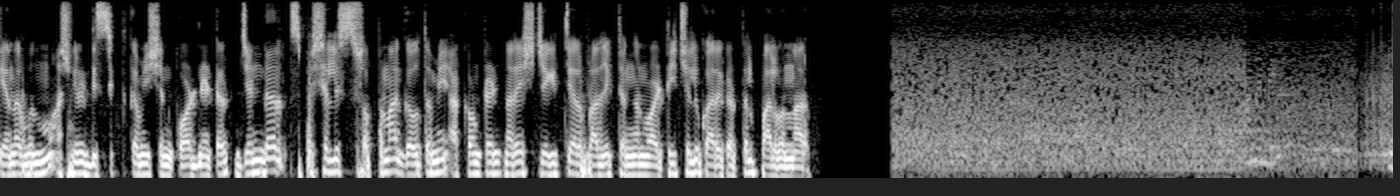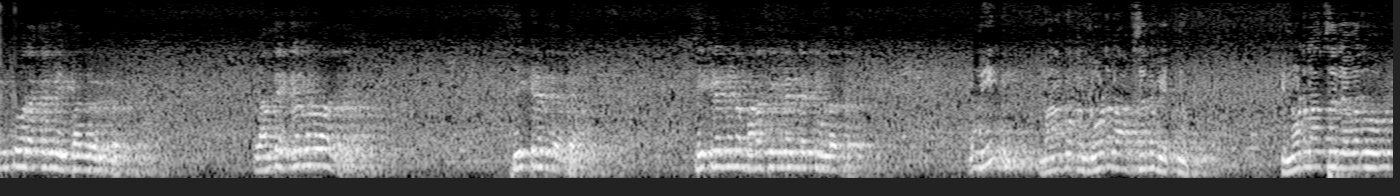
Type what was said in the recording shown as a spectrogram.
కేంద్ర బృందం Ashwini district commission coordinator gender specialist Swapna Gautami accountant Naresh Jagtial project anganwadi టీచర్లు కార్యకర్తలు పాల్గొన్నారు. ఇంకో రకంగా ఇబ్బంది పెడతారు వీళ్ళంతా ఎక్కడ నడవాలి సీక్రెట్ కదా. సీక్రెట్ అంటే మన సీక్రెట్ లెక్క ఉండదు. అని మనకు ఒక నోడల్ ఆఫీసర్ పెట్టినాం. ఈ నోడల్ ఆఫీసర్లు ఎవరు?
